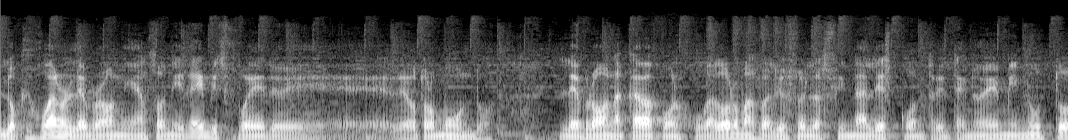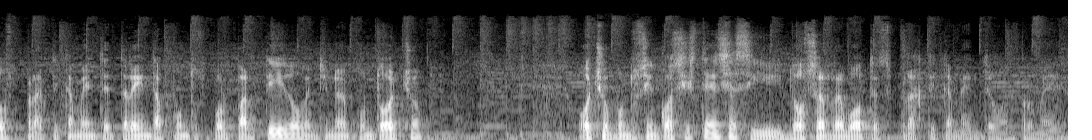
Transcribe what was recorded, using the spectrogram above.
lo que jugaron LeBron y Anthony Davis fue de, otro mundo. LeBron acaba con el jugador más valioso de las finales con 39 minutos, prácticamente 30 puntos por partido, 29.8, 8.5 asistencias y 12 rebotes prácticamente en promedio.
